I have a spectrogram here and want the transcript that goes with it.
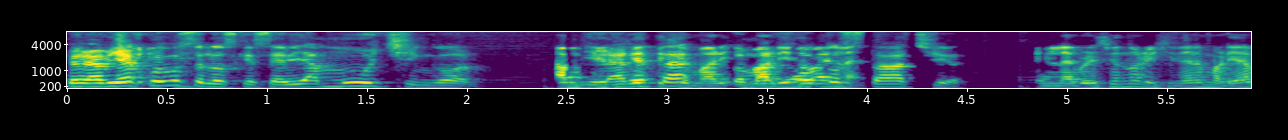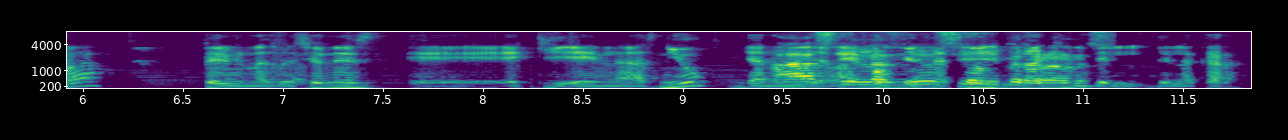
Pero había juegos en los que se veía muy chingón. Aunque y la neta, que mareaba en la, estaba chido. En la versión original mareaba, pero en las versiones eh, en las New ya no ah. Sí, en las New sí, de, de, la cara,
